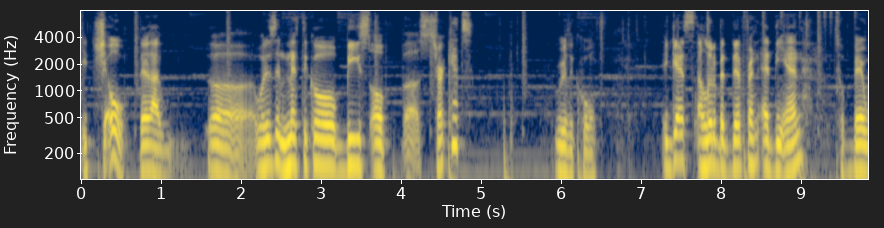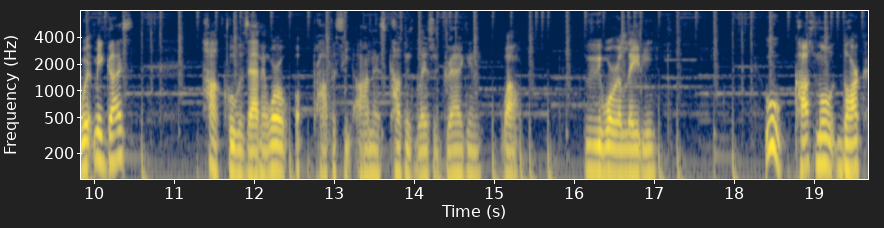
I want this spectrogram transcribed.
it oh they're like uh what is it mythical beast of uh, circuits really cool it gets a little bit different at the end so bear with me guys How cool is that, man? World of Prophecy, Honest, Cosmic Blazer, Dragon. Wow. The Warrior Lady. Ooh, Cosmo Dark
